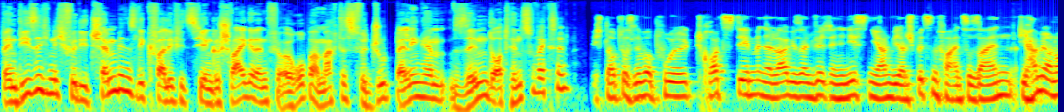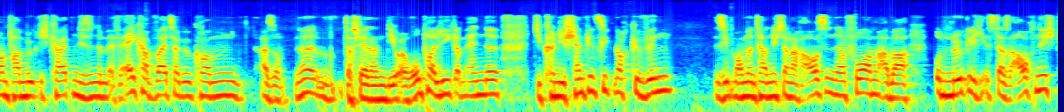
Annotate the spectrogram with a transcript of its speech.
Wenn die sich nicht für die Champions League qualifizieren, geschweige denn für Europa, macht es für Jude Bellingham Sinn, dorthin zu wechseln? Ich glaube, dass Liverpool trotzdem in der Lage sein wird, in den nächsten Jahren wieder ein Spitzenverein zu sein. Die haben ja auch noch ein paar Möglichkeiten. Die sind im FA Cup weitergekommen. Also, ne, das wäre dann die Europa League am Ende. Die können die Champions League noch gewinnen. Sieht momentan nicht danach aus in der Form, aber unmöglich ist das auch nicht.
